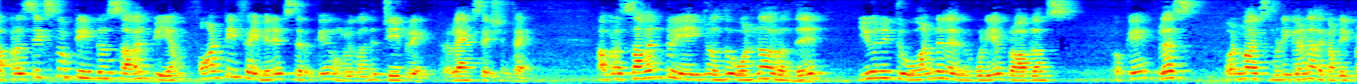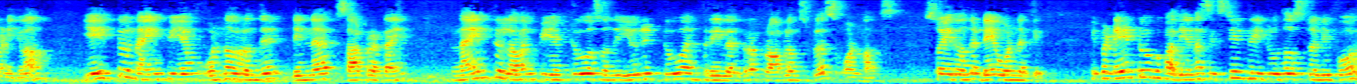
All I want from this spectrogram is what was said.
அப்புறம் six fifteen to seven PM forty five minutes இருக்கு. உங்களுக்கு வந்து டீ பிரேக் ரிலாக்ஸேஷன் டைம் அப்புறம் செவன் டு எயிட் வந்து ஒன் ஹவர் வந்து யூனிட் ஒன்னுல இருக்கக்கூடிய problems okay plus one marks முடிக்கலன்னு அதை கம்ப்ளீட் பண்ணிக்கலாம். Eight to nine PM one hour வந்து டின்னர் சாப்பிட்ற time nine to eleven PM two hours வந்து யூனிட் டூ அண்ட் த்ரீல இருக்கிற problems plus one marks so இது வந்து டே ஒன்னுக்கு இப்போ டே டூக்கு பார்த்தீங்கன்னா sixteen three two thousand twenty four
